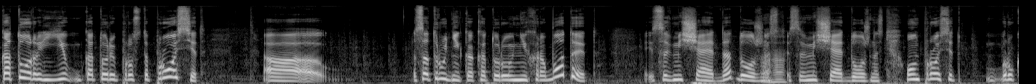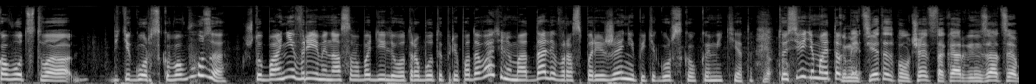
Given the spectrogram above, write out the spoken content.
который, который просто просит э, сотрудника, который у них работает, совмещает да, должность, ага. совмещает должность, он просит руководство Пятигорского вуза, чтобы они временно освободили от работы преподавателем и отдали в распоряжение Пятигорского комитета. Но То есть, видимо, это... Комитет, это, получается, такая организация,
